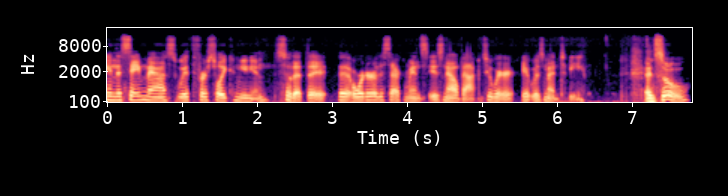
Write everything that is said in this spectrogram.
in the same Mass with First Holy Communion, so that the, the order of the sacraments is now back to where it was meant to be. And so,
